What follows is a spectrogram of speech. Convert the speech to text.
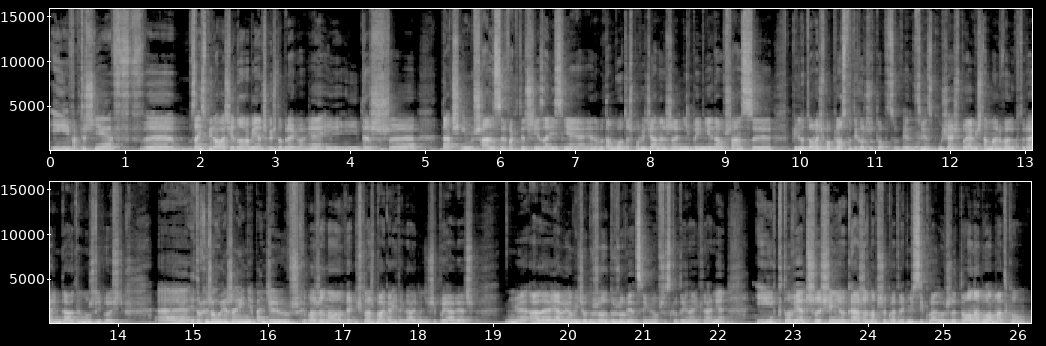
i faktycznie w, e, zainspirować je do robienia czegoś dobrego, nie? I, i też e, dać im szansę faktycznie zaistnienia, nie? No bo tam było też powiedziane, że nikt by im nie dał szansy pilotować po prostu tych odrzutowców, więc, więc musiała się pojawić tam Marvel, która im dała tę możliwość. E, I trochę żałuję, że jej nie będzie już, chyba że no, w jakichś flashbackach i tak dalej będzie się pojawiać. Nie, Ale ja bym ją widział dużo, dużo więcej mimo wszystko tej na ekranie. I kto wie, czy się nie okaże na przykład w jakimś sequelu, że to ona była matką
